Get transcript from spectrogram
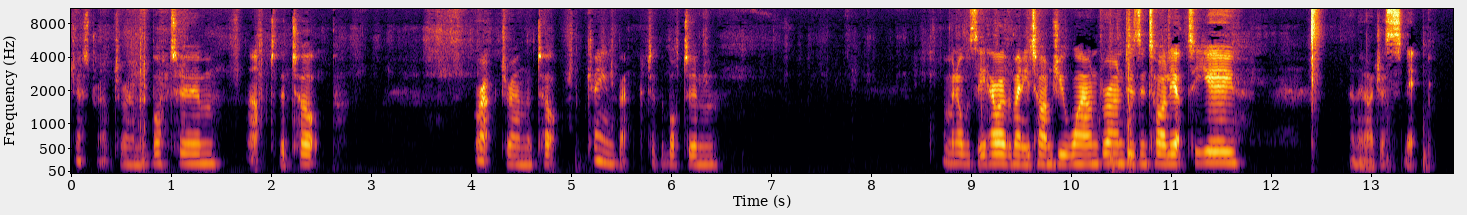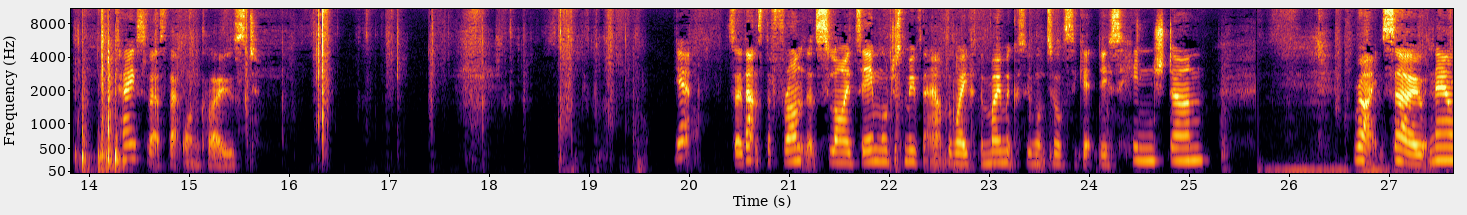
Just wrapped around the bottom, up to the top, wrapped around the top, came back to the bottom. I mean, obviously, however many times you wound round is entirely up to you. And then I just snip. Okay, so that's that one closed. Yeah, so that's the front that slides in. We'll just move that out of the way for the moment because we want to obviously get this hinge done. Right, so now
